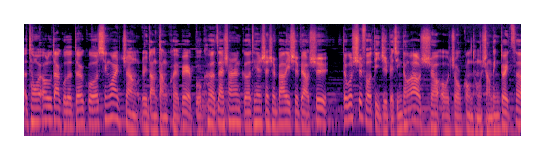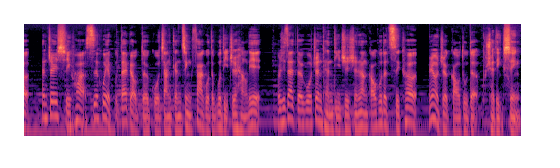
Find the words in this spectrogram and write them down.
而同为欧陆大国的德国新外长绿党党魁贝尔伯克在上任隔天声声巴黎时表示。德国是否抵制北京冬奥，需要欧洲共同商定对策。但这一席话似乎也不代表德国将跟进法国的不抵制行列，尤其在德国政坛抵制声浪高呼的此刻，仍有着高度的不确定性。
